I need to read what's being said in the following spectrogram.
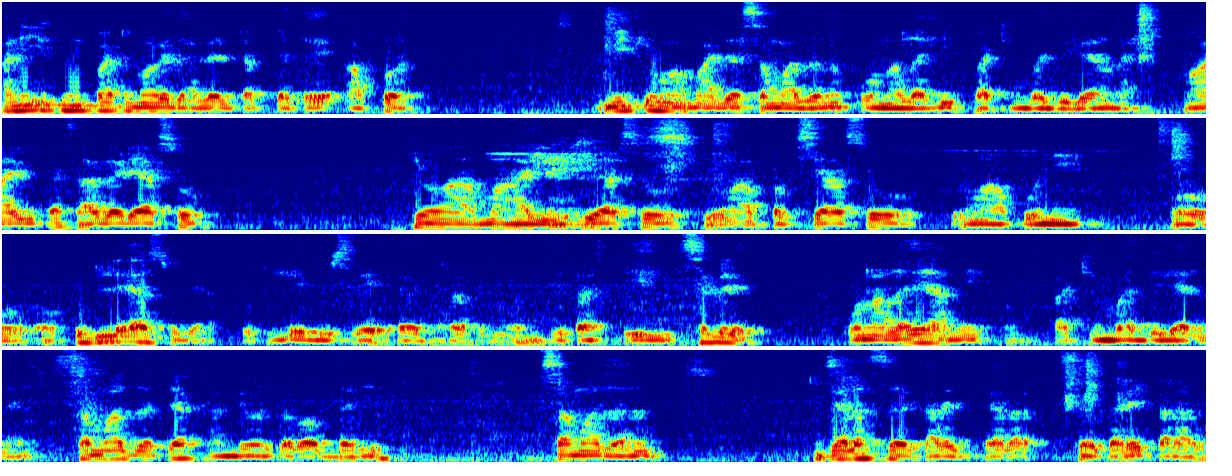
आणि इथून पाठीमागे झालेल्या टप्प्यात आहे आपण मी किंवा माझ्या समाजानं कोणालाही पाठिंबा दिलेला नाही. महाविकास आघाडी असो किंवा महायुती असो किंवा अपक्ष असो किंवा कोणी हो, कुठले असू द्या कुठले दुसरे अ, धरातून वंचित असतील सगळे. कोणालाही आम्ही पाठिंबा दिलेला नाही. समाजाच्या खांद्यावर जबाबदारी समाजानं ज्याला सहकार्य त्याला सहकार्य करावं.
